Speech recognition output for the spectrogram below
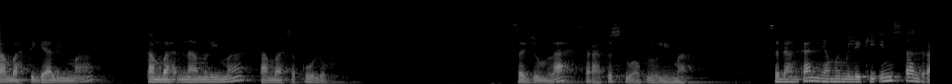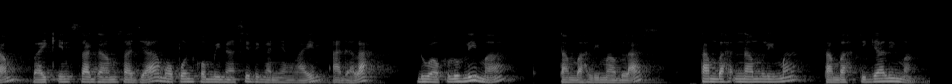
tambah 35 tambah 65 tambah 10 sejumlah 125. Sedangkan yang memiliki Instagram, baik Instagram saja maupun kombinasi dengan yang lain adalah 25 tambah 15 tambah 65 tambah 35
